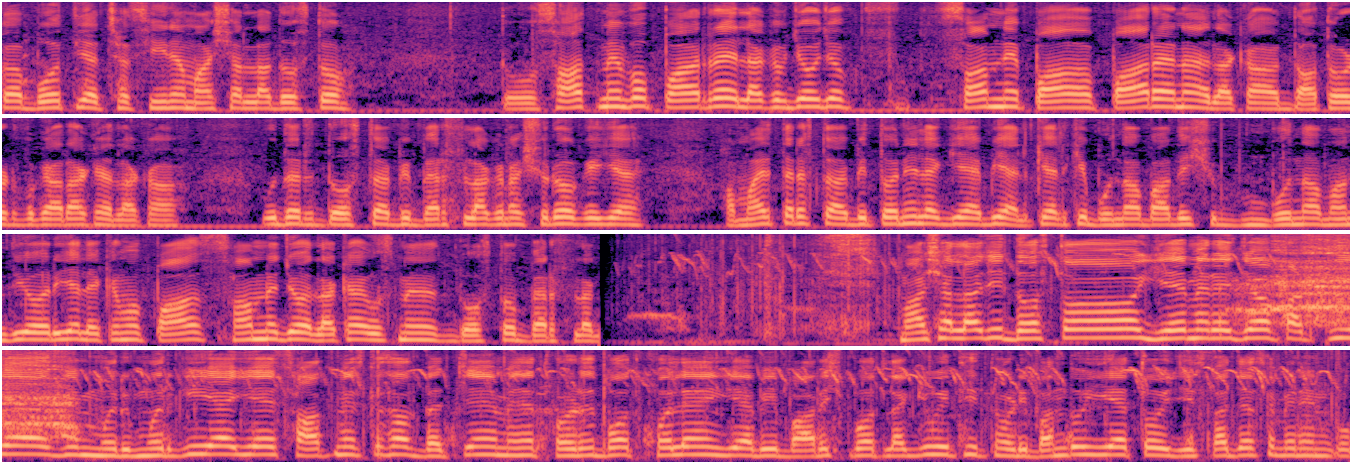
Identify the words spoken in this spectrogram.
का बहुत ही अच्छा सीन है, माशाल्लाह दोस्तों। तो साथ में वो पार रहे, इलाका, जो जो सामने पा, पार है ना, इलाका, दातोट वगैरह का इलाका उधर दोस्तों अभी बर्फ़ लगना शुरू हो गई है। हमारी तरफ़ तो अभी तो नहीं लगी है अभी हल्की हल्की बूंदाबांदी बूंदाबांदी हो रही है लेकिन वो पास सामने जो इलाका है उसमें दोस्तों बर्फ़ लग माशाल्लाह जी दोस्तों ये मेरे जो पट्टी है ये मुर, मुर्गी है ये साथ में इसके साथ बच्चे हैं मैंने थोड़े से बहुत खोले हैं ये अभी बारिश बहुत लगी हुई थी थोड़ी बंद हुई है तो जिस वजह से मैंने इनको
